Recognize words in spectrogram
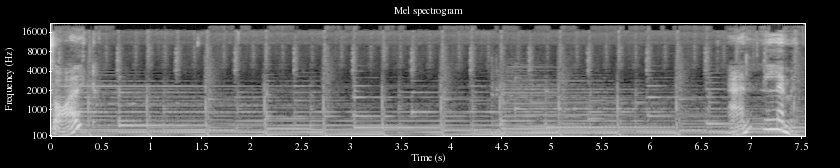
సాల్ట్ అండ్ లెమన్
